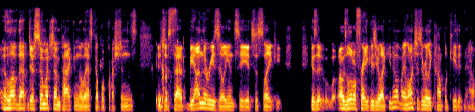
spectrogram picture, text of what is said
I love that. There's so much to unpack in the last couple questions. It's just that beyond the resiliency, it's just like because I was a little afraid because you're like, you know what, my launches are really complicated now,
